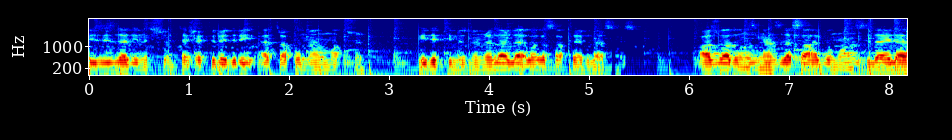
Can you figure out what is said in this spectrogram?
Bizi izlədiyiniz üçün təşəkkür edirik. Ətraflı məlumat üçün qeyd etdiyimiz nömrələrlə əlaqə saxlaya bilərsiniz. Arzuladığınız mənzilə sahib olmanız diləyilə,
